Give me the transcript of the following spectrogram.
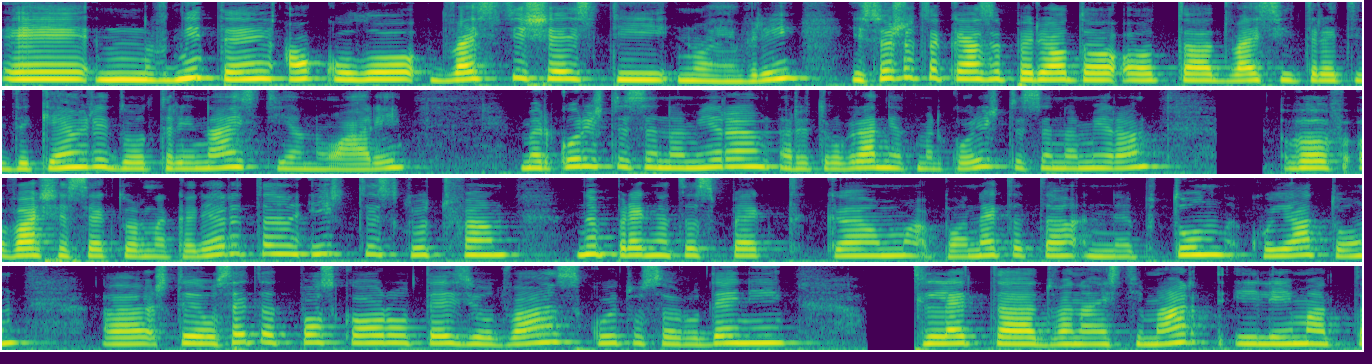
е в дните около 26 ноември и също така за периода от 23 декември до 13 януари. Меркурий ще се намира, ретроградният Меркурий ще се намира в вашия сектор на кариерата и ще сключва напрегнат аспект към планетата Нептун, която а, ще усетят по-скоро тези от вас, които са родени след 12 март или имат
